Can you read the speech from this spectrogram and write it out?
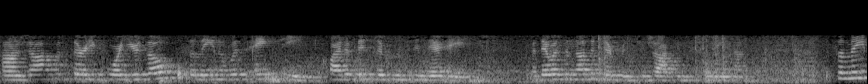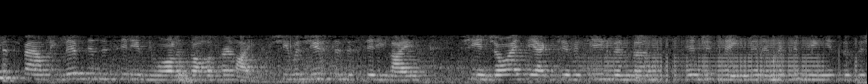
Um, Jacques was 34 years old, Celina was 18, quite a bit difference in their age. But there was another difference in Jacques and Celina. Celina's family lived in the city of New Orleans all of her life. She was used to the city life. She enjoyed the activities and the entertainment and the convenience of the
